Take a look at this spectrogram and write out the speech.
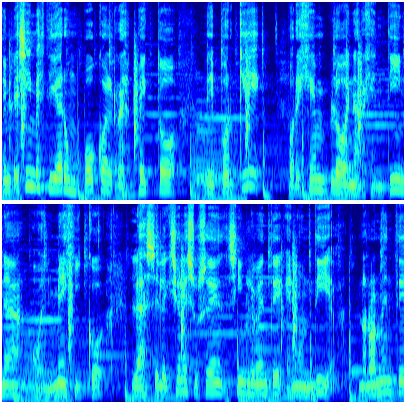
empecé a investigar un poco al respecto de por qué, por ejemplo, en Argentina o en México, las elecciones suceden simplemente en un día. Normalmente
